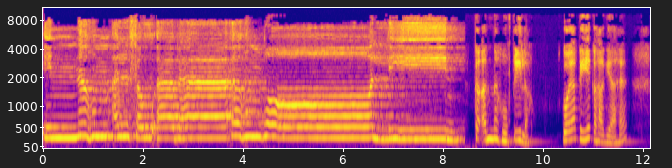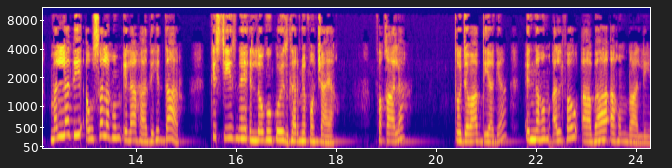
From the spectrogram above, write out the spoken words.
انہم الفوا آباءہم ضالین کأنہ قیلا گویا کہ یہ کہا گیا ہے ملذی اوصلہم الى هذه الدار، کس چیز نے ان لوگوں کو اس گھر میں پہنچایا؟ فقالا تو جواب دیا گیا، انہم الفو آباءہم ضالین،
